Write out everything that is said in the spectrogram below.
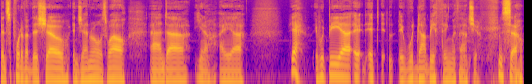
been supportive of this show in general as well. And you know, I yeah, it would be uh, it, it it it would not be a thing without you. so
